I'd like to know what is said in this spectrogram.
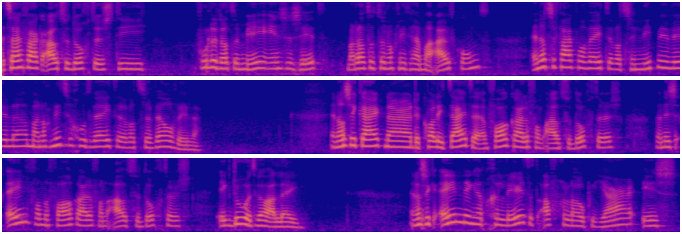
Het zijn vaak oudste dochters die voelen dat er meer in ze zit, maar dat het er nog niet helemaal uitkomt. En dat ze vaak wel weten wat ze niet meer willen, maar nog niet zo goed weten wat ze wel willen. En als ik kijk naar de kwaliteiten en valkuilen van oudste dochters, dan is één van de valkuilen van oudste dochters, ik doe het wel alleen. En als ik één ding heb geleerd het afgelopen jaar, is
